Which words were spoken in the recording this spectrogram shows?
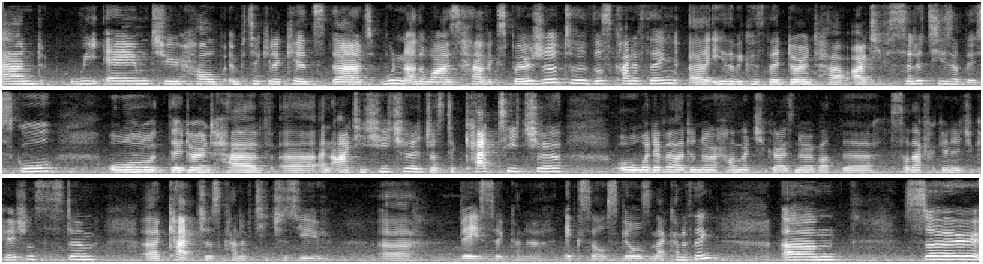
and we aim to help, in particular, kids that wouldn't otherwise have exposure to this kind of thing, uh, either because they don't have IT facilities at their school, or they don't have uh, an IT teacher, just a CAT teacher, or whatever. I don't know how much you guys know about the South African education system. Uh, CAT just kind of teaches you uh, basic kind of Excel skills and that kind of thing. Um, so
